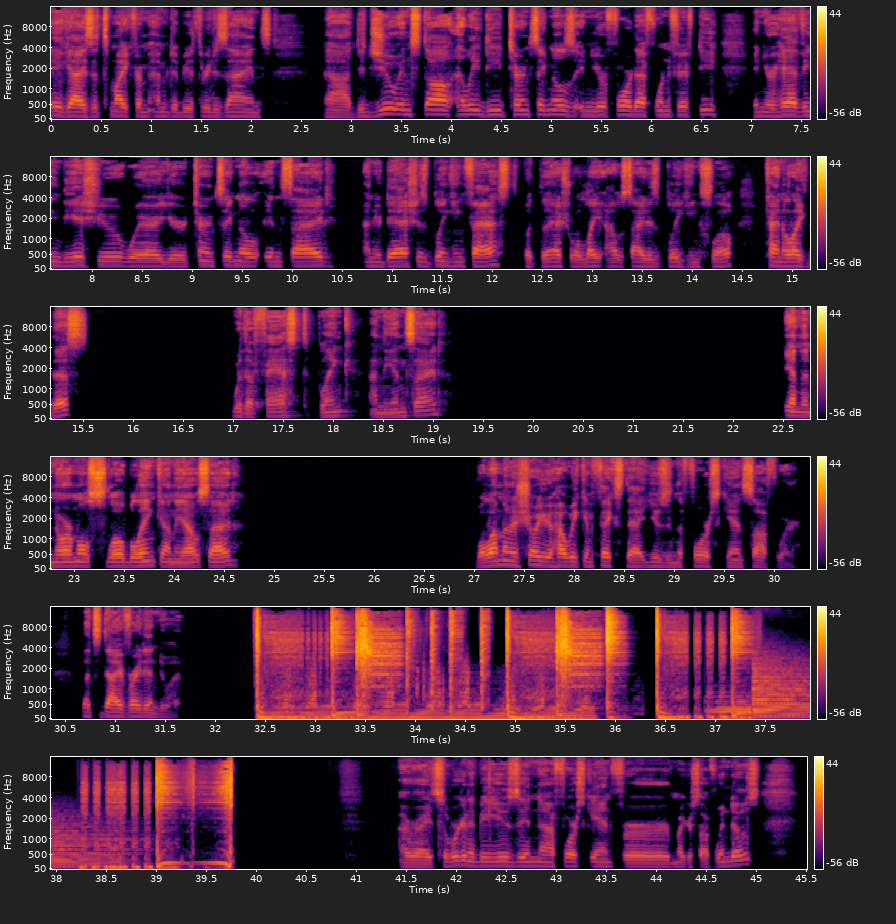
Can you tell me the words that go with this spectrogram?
Hey guys, it's Mike from MW3 Designs. Uh, did you install LED turn signals in your Ford F-150 and you're having the issue where your turn signal inside on your dash is blinking fast, but the actual light outside is blinking slow, kind of like this, with a fast blink on the inside and the normal slow blink on the outside? Well, I'm going to show you how we can fix that using the ForScan software. Let's dive right into it. All right, so we're going to be using uh, ForScan for Microsoft Windows,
